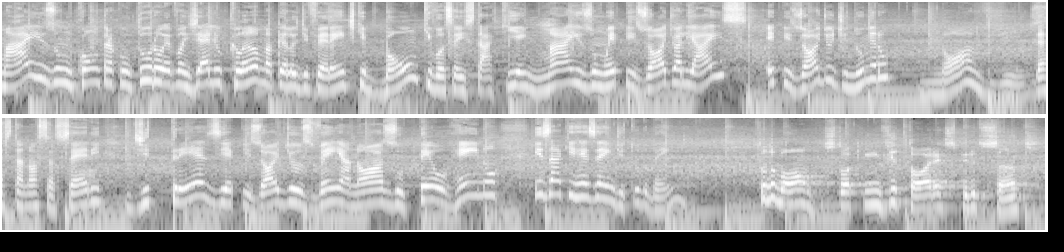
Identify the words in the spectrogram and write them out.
mais um Contra a Cultura, o Evangelho clama pelo diferente. Que bom que você está aqui em mais um episódio, aliás, episódio de número 9 desta nossa série de 13 episódios. Vem a nós o teu reino. Isaac Rezende, tudo bem? Tudo bom, estou aqui em Vitória, Espírito Santo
